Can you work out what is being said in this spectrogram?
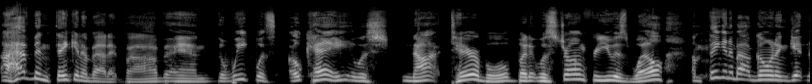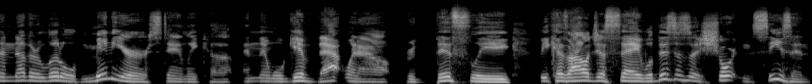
I have been thinking about it, Bob, and the week was okay. It was not terrible, but it was strong for you as well. I'm thinking about going and getting another little minier Stanley Cup, and then we'll give that one out for this league because I'll just say, well, this is a shortened season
